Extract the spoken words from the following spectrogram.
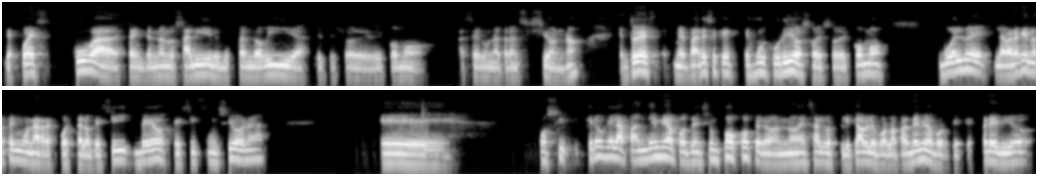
Después Cuba está intentando salir, buscando vías, qué sé yo, de, cómo hacer una transición, ¿no? Entonces, me parece que es muy curioso eso de cómo vuelve, la verdad que no tengo una respuesta, lo que sí veo es que sí funciona. Eh, creo que la pandemia potenció un poco, pero no es algo explicable por la pandemia porque es previo.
